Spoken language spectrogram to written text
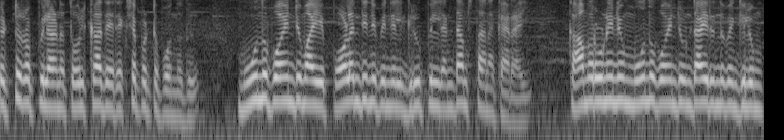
കെട്ടുറപ്പിലാണ് തോൽക്കാതെ രക്ഷപ്പെട്ടു പോന്നത്. മൂന്ന് പോയിന്റുമായി പോളണ്ടിന് പിന്നിൽ ഗ്രൂപ്പിൽ രണ്ടാം സ്ഥാനക്കാരായി. കാമറൂണിനും മൂന്ന് പോയിന്റ് ഉണ്ടായിരുന്നുവെങ്കിലും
